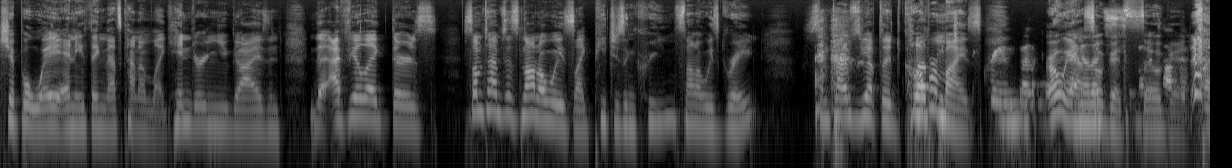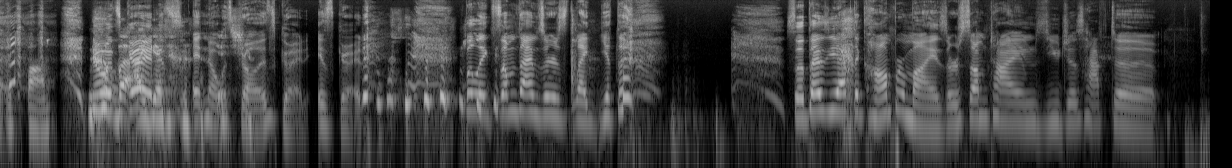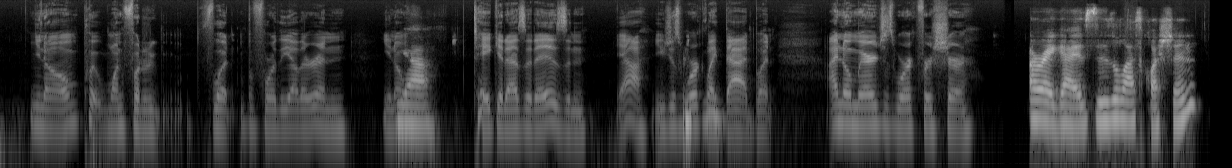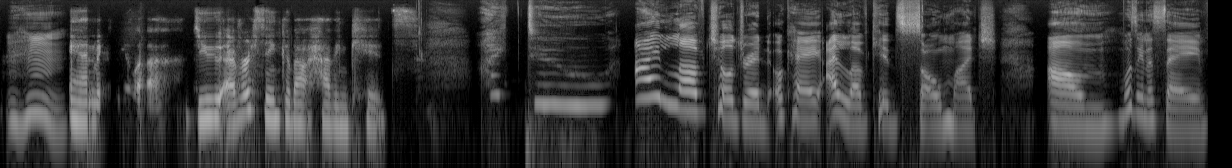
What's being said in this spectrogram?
chip away anything that's kind of like hindering you guys. And th- I feel like there's sometimes it's not always like peaches and cream. It's not always great. Sometimes you have to compromise. cream, by the way. Oh, yeah, so good, so good. It's bomb. No, it's good. get It's, it. it- no, it's It's true. It's good. It's good. but like sometimes there's like you have to. sometimes you have to compromise, or sometimes you just have to, you know, put one foot foot before the other, and you know, yeah. Take it as it is, and yeah, you just work Mm-hmm. like that. But I know marriages work for sure. All right, guys. This is the last question. Hmm. And Mikayla, do you ever think about having kids? I do. I love children. Okay, I love kids so much. Um, what was I gonna say?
